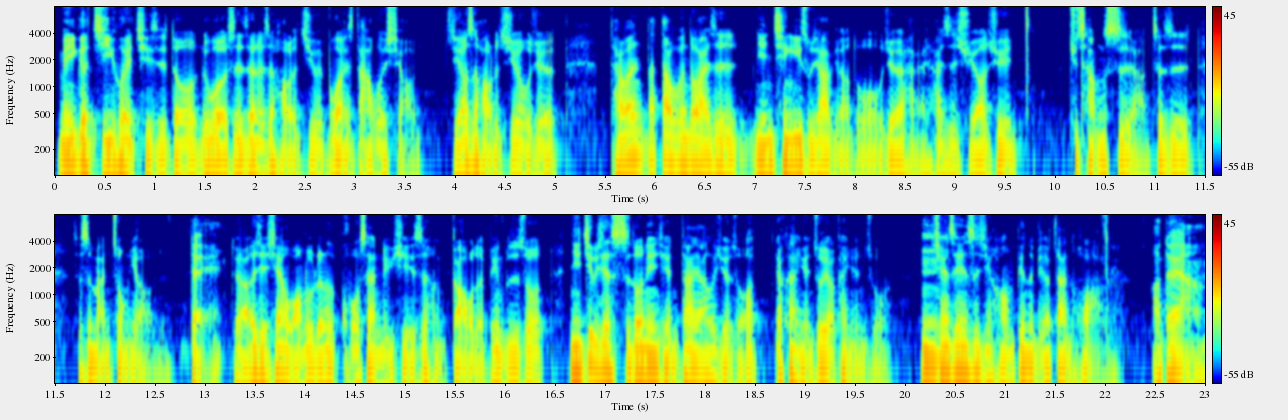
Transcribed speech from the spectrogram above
每一个机会其实都，如果是真的是好的机会，不管是大或小，只要是好的机会，我觉得台湾大大部分都还是年轻艺术家比较多，我觉得还还是需要去去尝试啊，这是这是蛮重要的。对，对啊，而且现在网络的那个扩散率其实是很高的，并不是说你记不记得十多年前大家会觉得说哦要看原作要看原作，嗯现在这件事情好像变得比较淡化了。哦，对啊，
